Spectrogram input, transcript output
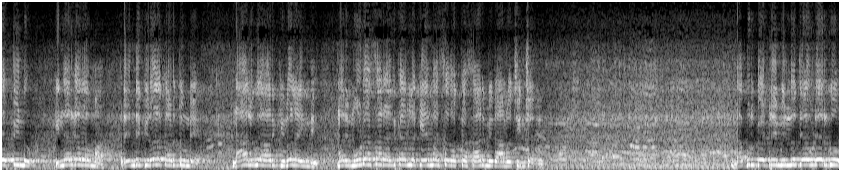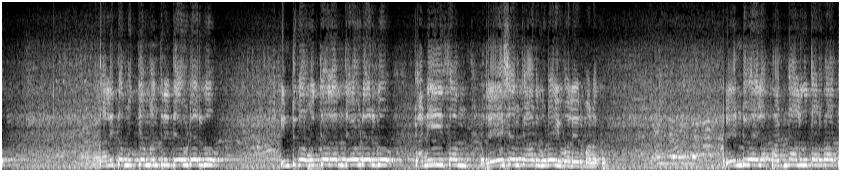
చెప్పిండు విన్నారు కదమ్మా రెండు కిలోలు కడుతుండే నాలుగు ఆరు కిలోలు అయింది. మరి మూడోసారి అధికారంలోకి ఏమొస్తుంది ఒక్కసారి మీరు ఆలోచించదు డబుల్ బెడ్రూమ్ ఇల్లు దేవుడెరుగు దళిత ముఖ్యమంత్రి దేవుడెరుగు ఇంటికో ఉద్యోగం దేవుడెరుగు కనీసం రేషన్ కార్డు కూడా ఇవ్వలేరు మనకు. రెండు వేల పద్నాలుగు తర్వాత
